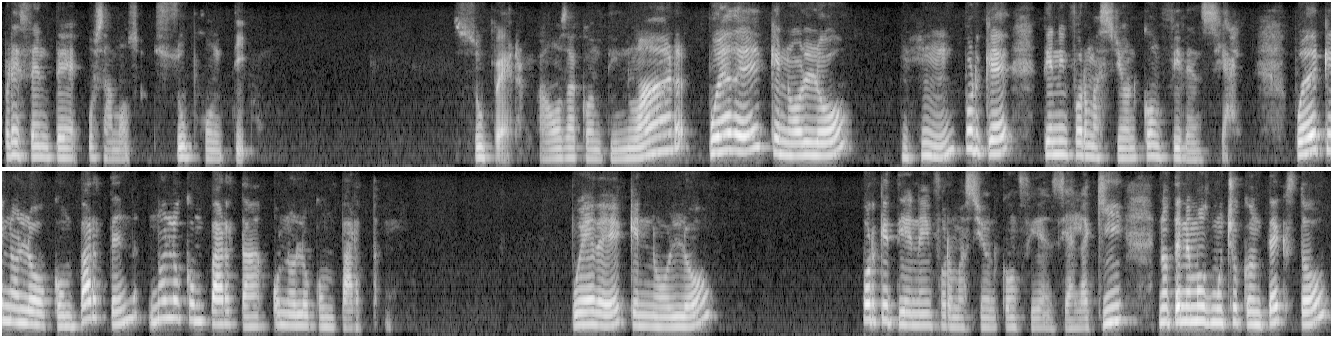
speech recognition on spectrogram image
presente, usamos subjuntivo. Súper, vamos a continuar. Puede que no lo, porque tiene información confidencial. Puede que no lo comparten, no lo comparta o no lo compartan. Puede que no lo porque tiene información confidencial. Aquí no tenemos mucho contexto.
